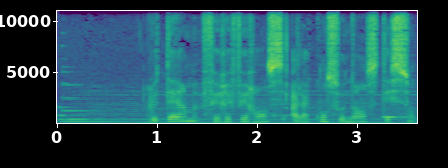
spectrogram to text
Le terme fait référence à la consonance des sons.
